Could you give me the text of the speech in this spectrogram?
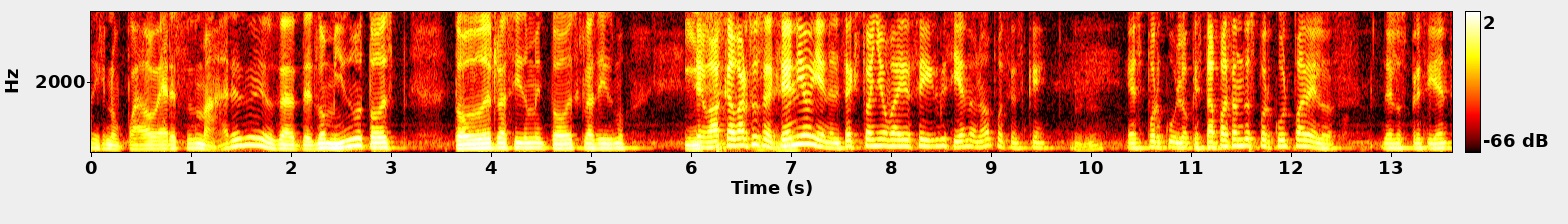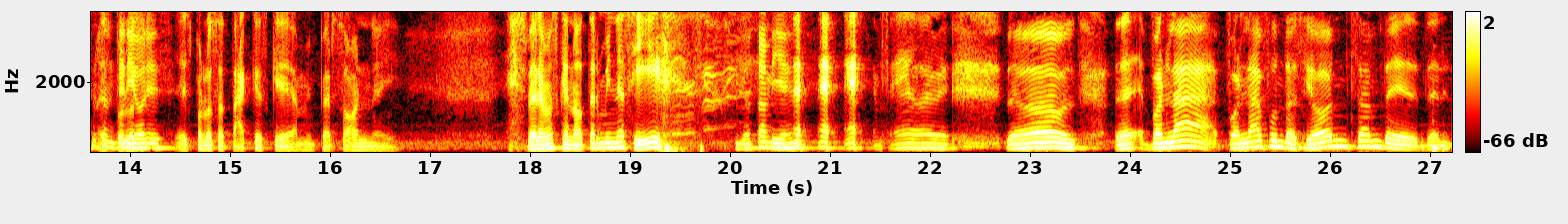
dije, no puedo ver estas madres, güey. O sea, es lo mismo, todo es, todo es racismo y todo es clasismo. Y Se va a acabar su sexenio y en el sexto año va a seguir diciendo, no, pues es que es por lo que está pasando es por culpa de los de los presidentes Es por, los, anteriores. es por los ataques que a mi persona y esperemos que no termine así. Yo también. Feo, güey. No, pues, eh, pon la, pon la fundación, Sam, de, del,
